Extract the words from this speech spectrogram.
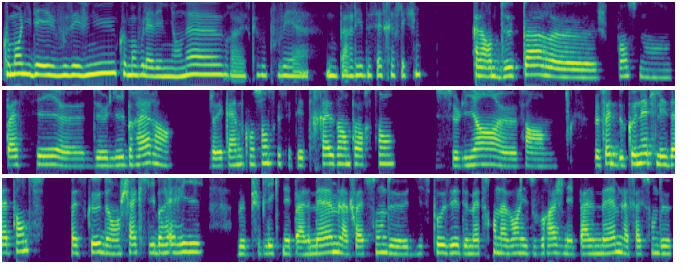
comment l'idée vous est venue? Comment vous l'avez mis en œuvre? Est-ce que vous pouvez nous parler de cette réflexion? Alors, de par, je pense, mon passé de libraire, j'avais quand même conscience que c'était très important ce lien, enfin, le fait de connaître les attentes, parce que dans chaque librairie, le public n'est pas le même, la façon de disposer, de mettre en avant les ouvrages n'est pas le même, la façon de,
